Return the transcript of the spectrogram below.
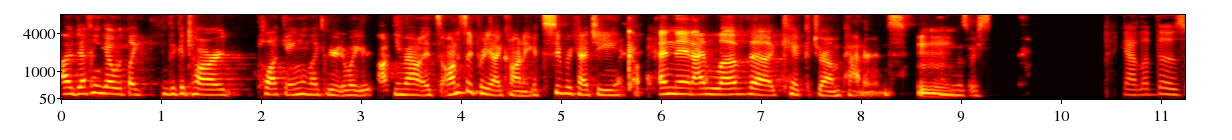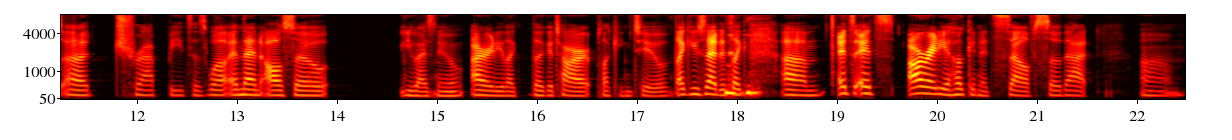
I would definitely go with like the guitar plucking, like what you're talking about. It's honestly pretty iconic. It's super catchy. Iconic. And then I love the kick drum patterns. I Mhm. those are Yeah, I love those uh trap beats as well. And then also you guys knew I already like the guitar plucking too. Like you said, it's like um it's it's already a hook in itself, so that um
